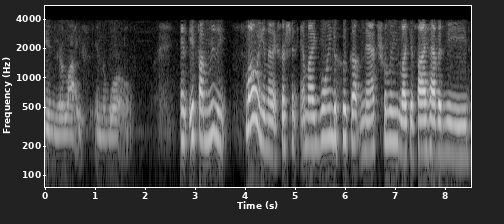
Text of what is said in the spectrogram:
in your life in the world. And if I'm really flowing in that expression, am I going to hook up naturally? Like if I have a need,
